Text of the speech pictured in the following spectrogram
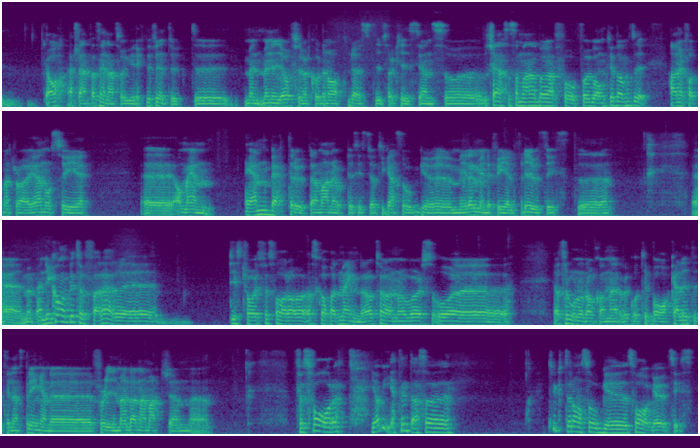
ja, Atlanta senast såg ju riktigt fint ut. Eh, men med nya offensiva koordinatorn där, Steve Sarkisian, så känns det som att han börjat få, få igång sitt offensiv. Han har fått Matt Ryan och se eh, om en än bättre ut än vad han har gjort det sist. Jag tycker han såg uh, mer eller mindre felfri ut sist. Uh, uh, men, men, det kommer bli tuffare här. Destroys försvar har skapat mängder av turnovers och jag tror nog de kommer gå tillbaka lite till en springande Freeman denna matchen. Försvaret, jag vet inte alltså. Tyckte de såg svaga ut sist.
